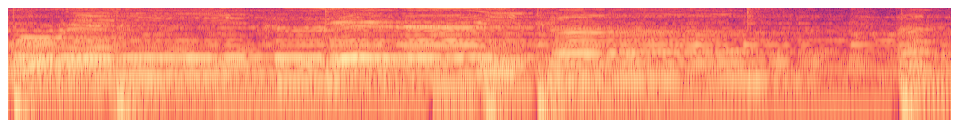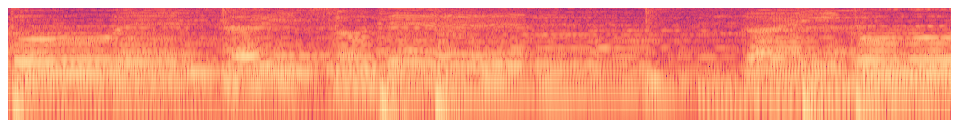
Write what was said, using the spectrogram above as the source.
俺にくれないか。たとえ最初で。最後の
